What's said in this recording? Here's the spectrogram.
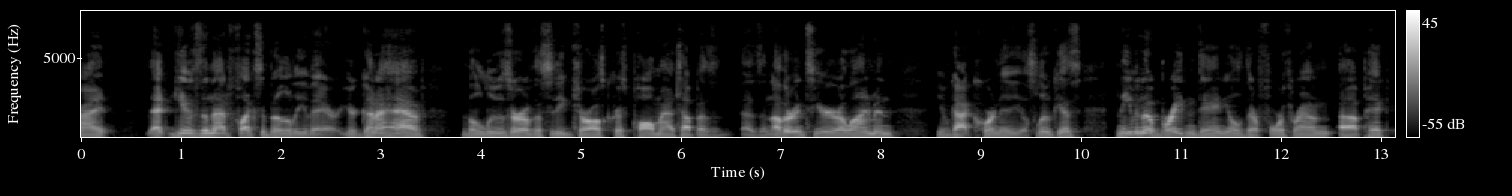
right, that gives them that flexibility there. You're going to have the loser of the Saahdiq Charles Chris Paul matchup as as another interior lineman. You've got Cornelius Lucas, and even though Braeden Daniels, their fourth round uh, pick,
